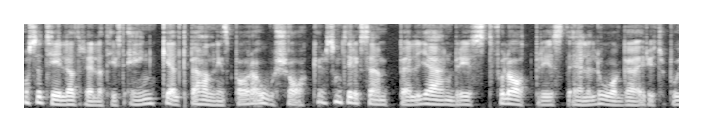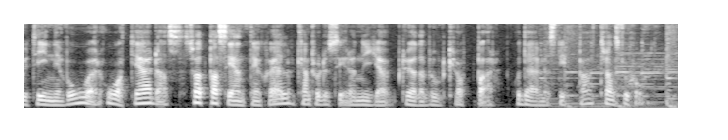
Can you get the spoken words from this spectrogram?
och se till att relativt enkelt behandlingsbara orsaker som till exempel järnbrist, folatbrist eller låga erytropoetinnivåer åtgärdas så att patienten själv kan producera nya röda blodkroppar och därmed slippa transfusion.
